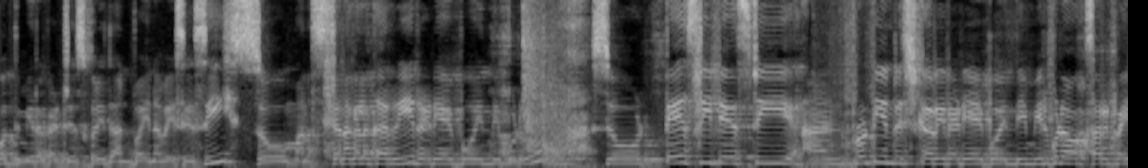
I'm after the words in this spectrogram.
కొత్తిమీర కట్ చేసుకొని దానిపైన వేసేసి సో మన శనగల కర్రీ రెడీ అయిపోయింది ఇప్పుడు. So tasty tasty and protein rich curry ready అయిపోయింది. మీరు కూడా ఒకసారి ట్రై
